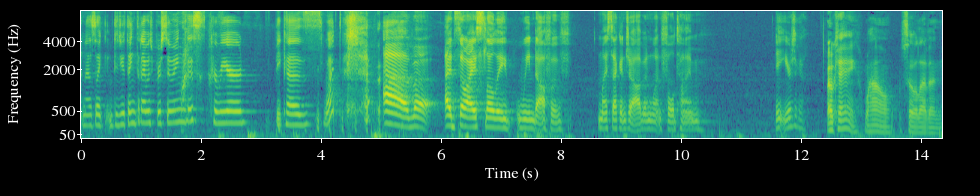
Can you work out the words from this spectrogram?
And i was like did you think that i was pursuing this career because what um, and so i slowly weaned off of my second job and went full-time eight years ago Okay. Wow. So 11.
